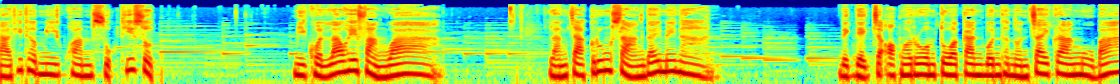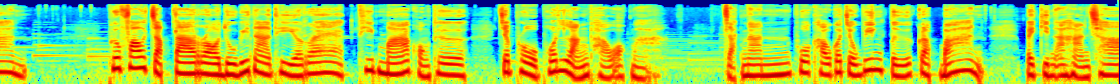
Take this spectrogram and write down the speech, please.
ลาที่เธอมีความสุขที่สุด มีคนเล่าให้ฟังว่า หลังจากรุ่งสางได้ไม่นาน เด็กๆจะออกมารวมตัวกันบนถนนใจกลางหมู่บ้าน เพื่อเฝ้าจับตารอดูวินาทีแรกที่ม้าของเธอจะโผล่พ้นหลังเขาออกมา จากนั้นพวกเขาก็จะวิ่งตื้อกลับบ้าน ไปกินอาหารเช้า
